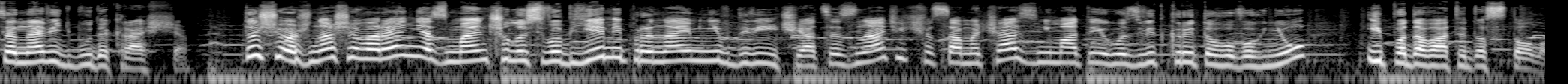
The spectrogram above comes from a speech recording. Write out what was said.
це навіть буде краще. То що ж, наше варення зменшилось в об'ємі принаймні вдвічі, а це значить, що саме час знімати його з відкритого вогню і подавати до столу.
